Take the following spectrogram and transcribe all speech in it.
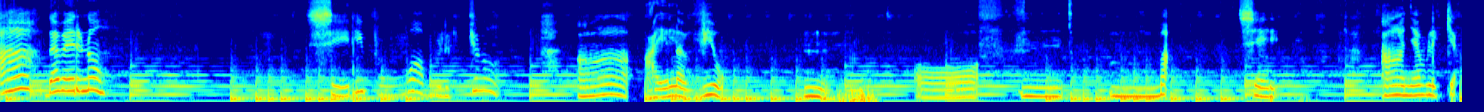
ആ ഇതാ വരണു. ശരി പോവാ. വിളിക്കണു. ആ ഐ ലവ് യു ഉമ്മ ശരി ആ ഞാൻ വിളിക്കാം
